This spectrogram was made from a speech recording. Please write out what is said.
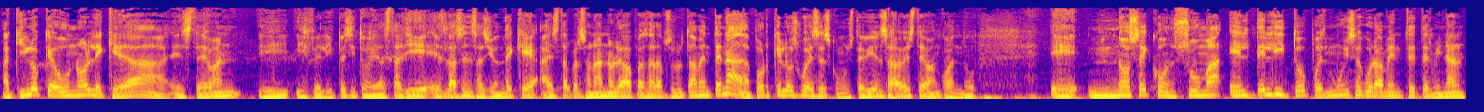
Aquí lo que a uno le queda, Esteban y, y Felipe, si todavía está allí, es la sensación de que a esta persona no le va a pasar absolutamente nada, porque los jueces, como usted bien sabe, Esteban, cuando eh, no se consuma el delito, pues muy seguramente terminan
